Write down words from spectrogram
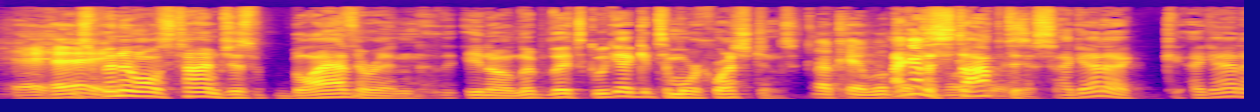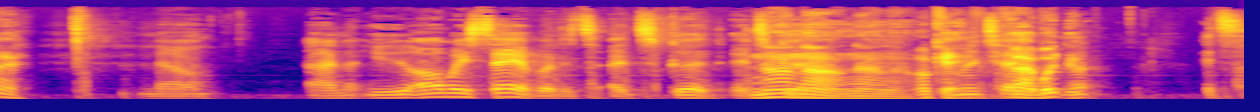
Hey, hey. spending all this time just blathering. You know, let- let's we gotta get to more questions. Okay, we'll I gotta to stop questions. this. I gotta. I gotta. no. I know, you always say it, but it's it's good. It's No, good. no, no, no. Okay. Let me tell Uh, you. what- no, it's.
